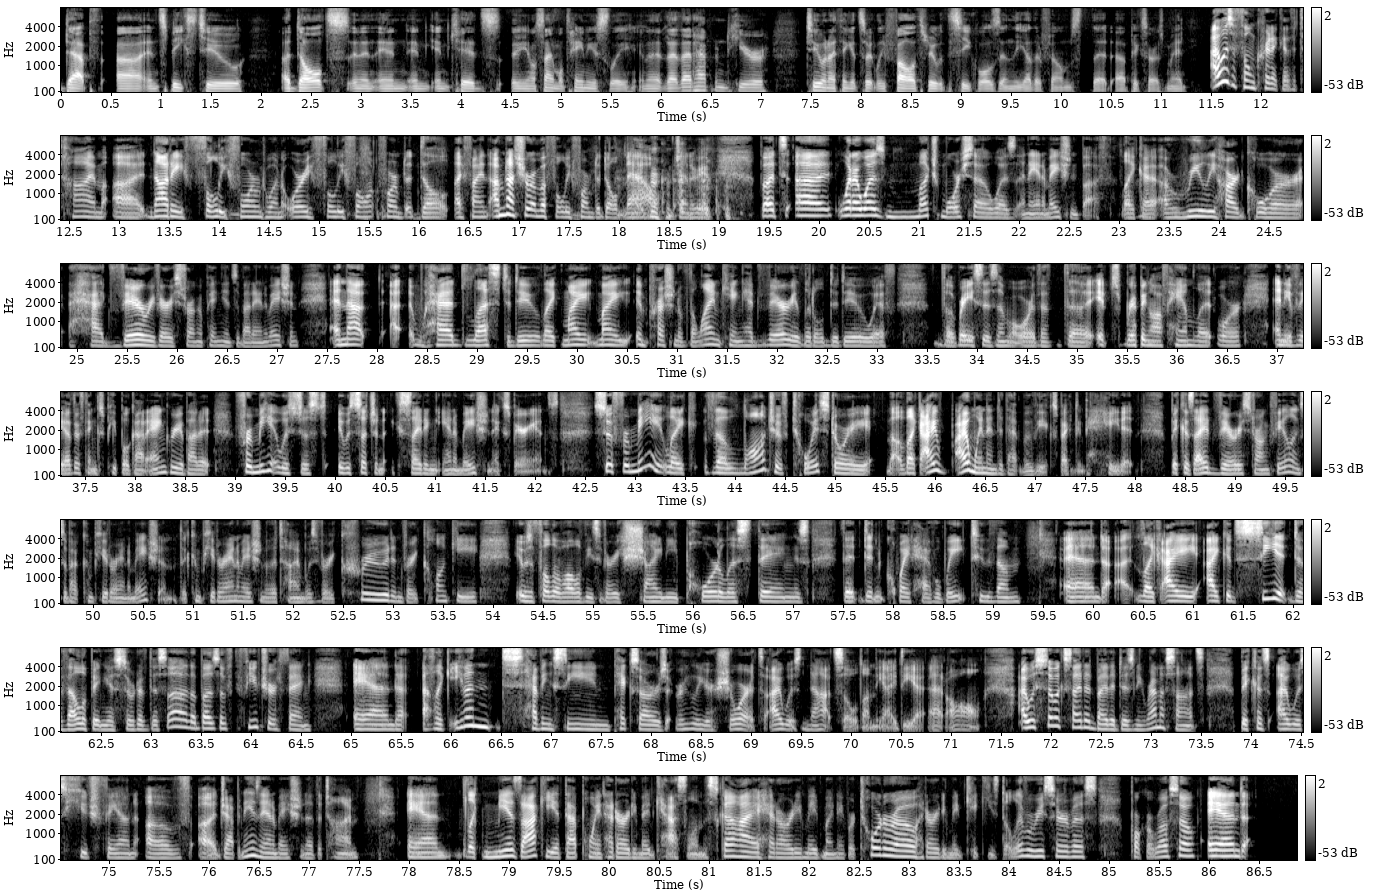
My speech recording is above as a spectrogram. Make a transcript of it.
depth uh, and speaks to adults and and, and and kids you know simultaneously, and that, that that happened here too, and I think it certainly followed through with the sequels and the other films that uh, Pixar has made. I was a film critic at the time, uh, not a fully formed one or a fully fo- formed adult. I find I'm not sure I'm a fully formed adult now, Genevieve, but uh, what I was much more so was an animation buff, like a, a really hardcore, had very very strong opinions about animation, and that uh, had less to do. Like my my impression of the Lion King had very little to do with the racism or the the it's ripping off Hamlet or any of the other things people got angry about it. For me, it was just it was such an exciting animation animation experience. So for me, like the launch of Toy Story, like I, I went into that movie expecting to hate it because I had very strong feelings about computer animation. The computer animation of the time was very crude and very clunky. It was full of all of these very shiny, poreless things that didn't quite have weight to them. And uh, like I, I could see it developing as sort of this, oh, the buzz of the future thing. And uh, like even having seen Pixar's earlier shorts, I was not sold on the idea at all. I was so excited by the Disney Renaissance because I was a huge fan of uh, Japanese animation at the time. And like Miyazaki at that point had already made Castle in the Sky, had already made My Neighbor Totoro, had already made Kiki's Delivery Service, Porco Rosso. And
